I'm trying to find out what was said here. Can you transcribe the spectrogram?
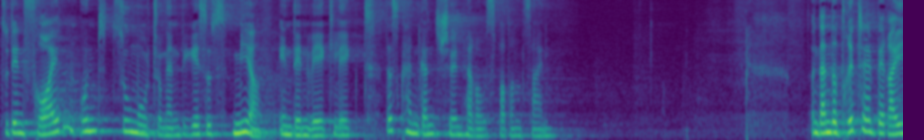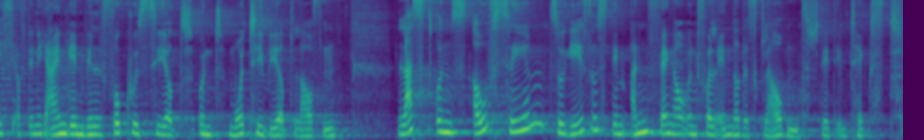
zu den Freuden und Zumutungen, die Jesus mir in den Weg legt. Das kann ganz schön herausfordernd sein. Und dann der dritte Bereich, auf den ich eingehen will, fokussiert und motiviert laufen. Lasst uns aufsehen zu Jesus, dem Anfänger und Vollender des Glaubens, steht im Text.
